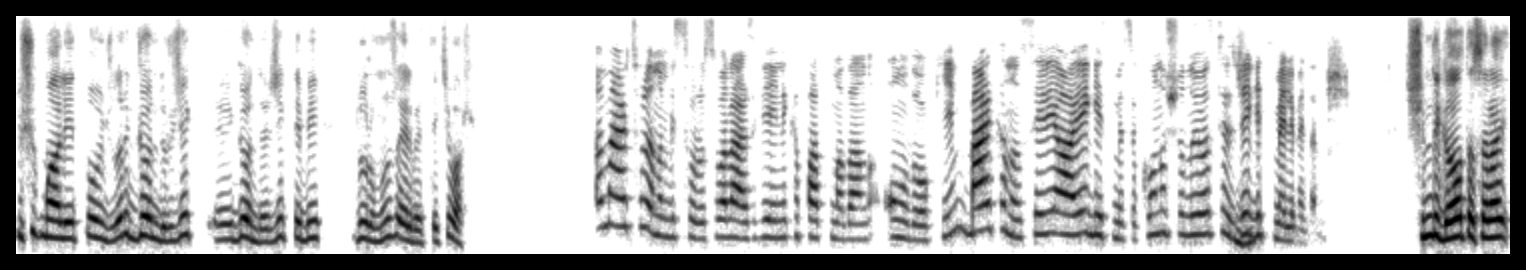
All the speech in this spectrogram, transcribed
düşük maliyetli oyuncuları gönderecek, e, gönderecek de bir durumunuz elbette ki var. Ömer Turan'ın bir sorusu var artık yayını kapatmadan onu da okuyayım. Berkan'ın Serie A'ya gitmesi konuşuluyor. Sizce Hı gitmeli mi demiş. Şimdi Galatasaray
